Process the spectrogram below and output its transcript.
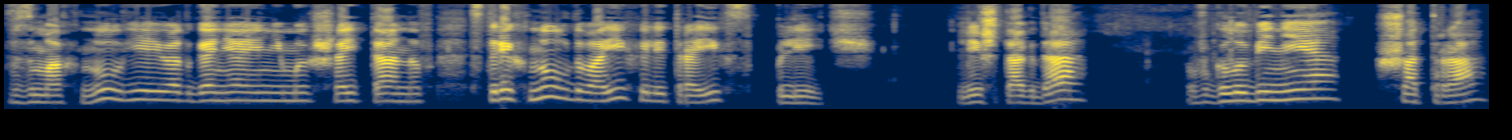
взмахнул ею, отгоняя немых шайтанов, стряхнул двоих или троих с плеч. Лишь тогда в глубине шатра,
